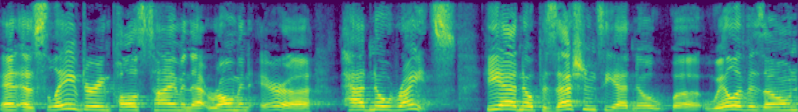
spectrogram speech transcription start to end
And a slave during Paul's time in that Roman era had no rights. He had no possessions. He had no uh, will of his own.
